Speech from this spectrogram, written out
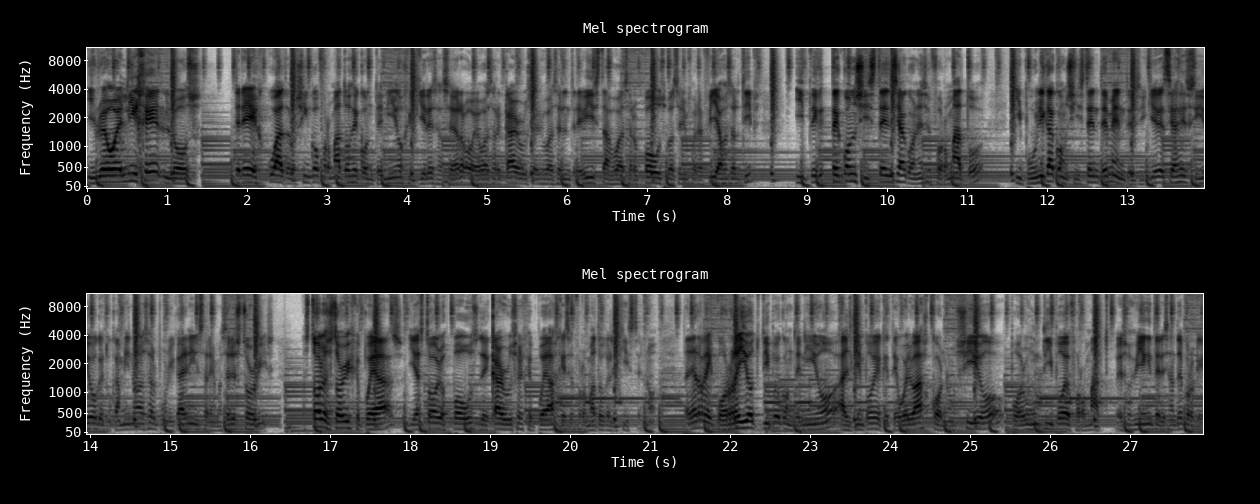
Y luego elige los 3, 4, 5 formatos de contenidos que quieres hacer. O voy a hacer carousels, voy a hacer entrevistas, voy a hacer posts, voy a hacer infografías, voy a hacer tips. Y te- ten consistencia con ese formato y publica consistentemente. Si quieres, si has decidido que tu camino va a ser publicar en Instagram, hacer stories, haz todos los stories que puedas y haz todos los posts de carousel que puedas, que es el formato que elegiste, ¿no? Dale recorrido a tu tipo de contenido al tiempo de que te vuelvas conocido por un tipo de formato. Eso es bien interesante porque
